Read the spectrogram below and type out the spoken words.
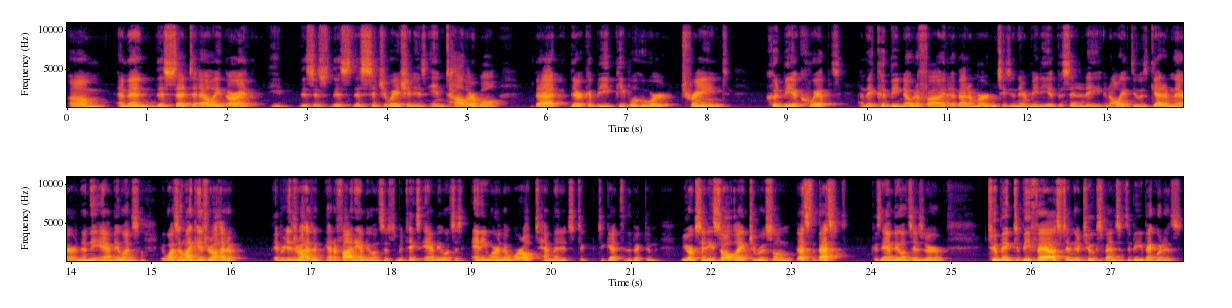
Um, and then this said to Eli, "All right, he, this is this this situation is intolerable. That there could be people who are trained, could be equipped." And they could be notified about emergencies in their immediate vicinity. And all we have to do is get them there. And then the ambulance, it wasn't like Israel had a Israel had a, had a fine ambulance system. It takes ambulances anywhere in the world 10 minutes to, to get to the victim. New York City, Salt Lake, Jerusalem, that's the best because ambulances are too big to be fast and they're too expensive to be ubiquitous.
